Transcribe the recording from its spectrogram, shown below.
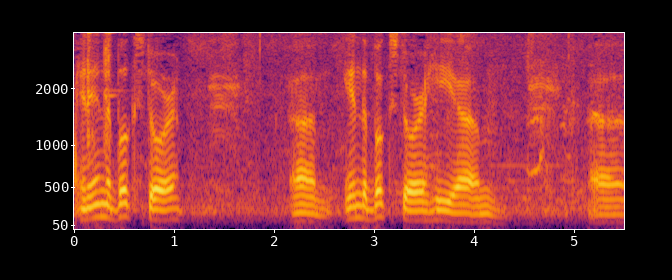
And in the bookstore, um, in the bookstore, he um, uh,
